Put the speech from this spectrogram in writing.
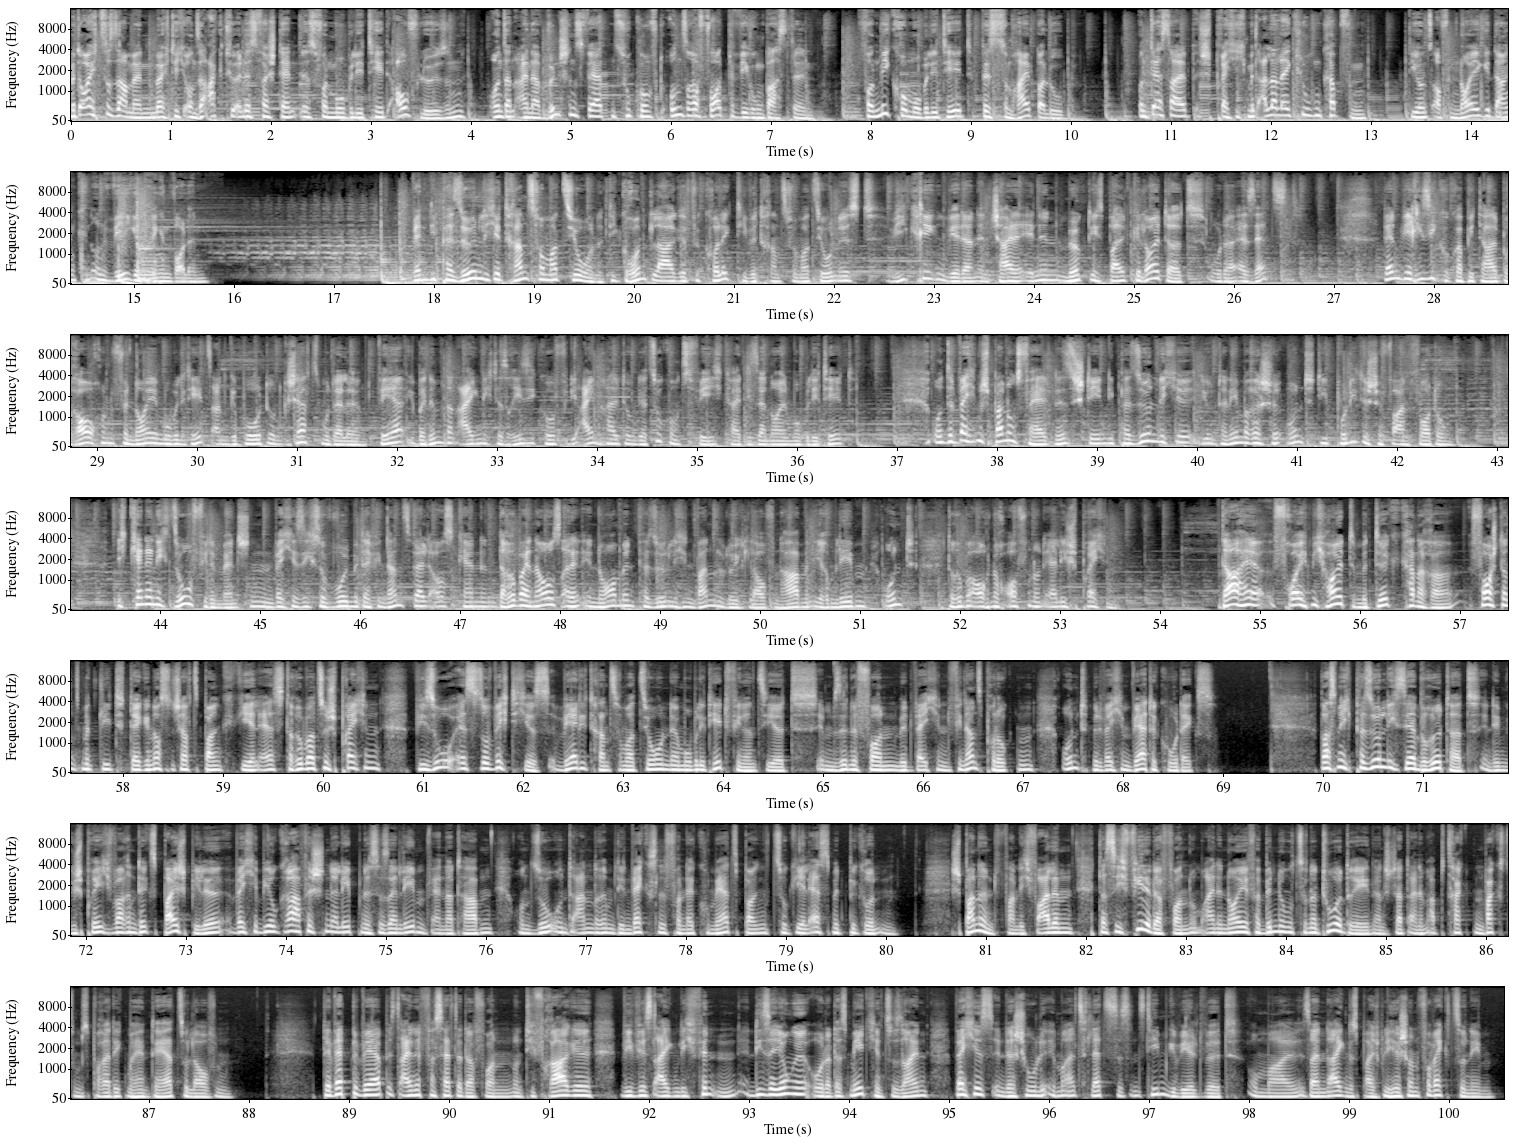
Mit euch zusammen möchte ich unser aktuelles Verständnis von Mobilität auflösen und an einer wünschenswerten Zukunft unserer Fortbewegung basteln. Von Mikromobilität bis zum Hyperloop. Und deshalb spreche ich mit allerlei klugen Köpfen, die uns auf neue Gedanken und Wege bringen wollen. Wenn die persönliche Transformation die Grundlage für kollektive Transformation ist, wie kriegen wir dann EntscheiderInnen möglichst bald geläutert oder ersetzt? Wenn wir Risikokapital brauchen für neue Mobilitätsangebote und Geschäftsmodelle, wer übernimmt dann eigentlich das Risiko für die Einhaltung der Zukunftsfähigkeit dieser neuen Mobilität? Und in welchem Spannungsverhältnis stehen die persönliche, die unternehmerische und die politische Verantwortung? Ich kenne nicht so viele Menschen, welche sich sowohl mit der Finanzwelt auskennen, darüber hinaus einen enormen persönlichen Wandel durchlaufen haben in ihrem Leben und darüber auch noch offen und ehrlich sprechen. Daher freue ich mich heute mit Dirk Kannerer, Vorstandsmitglied der Genossenschaftsbank GLS, darüber zu sprechen, wieso es so wichtig ist, wer die Transformation der Mobilität finanziert, im Sinne von mit welchen Finanzprodukten und mit welchem Wertekodex. Was mich persönlich sehr berührt hat in dem Gespräch waren Dirks Beispiele, welche biografischen Erlebnisse sein Leben verändert haben und so unter anderem den Wechsel von der Commerzbank zur GLS mit begründen. Spannend fand ich vor allem, dass sich viele davon um eine neue Verbindung zur Natur drehen, anstatt einem abstrakten Wachstumsparadigma hinterherzulaufen. Der Wettbewerb ist eine Facette davon und die Frage, wie wir es eigentlich finden, dieser Junge oder das Mädchen zu sein, welches in der Schule immer als letztes ins Team gewählt wird, um mal sein eigenes Beispiel hier schon vorwegzunehmen.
